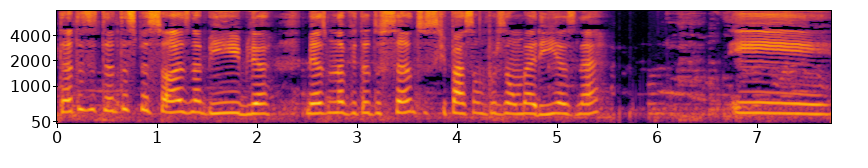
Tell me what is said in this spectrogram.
Tantas e tantas pessoas na Bíblia, mesmo na vida dos santos que passam por zombarias, né? E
